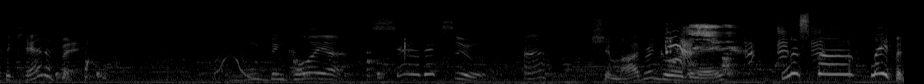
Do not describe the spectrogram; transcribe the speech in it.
Canafe. Eve Binkoya. Cerebixu. Shamagra Gorbane. Lispa Lathan.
